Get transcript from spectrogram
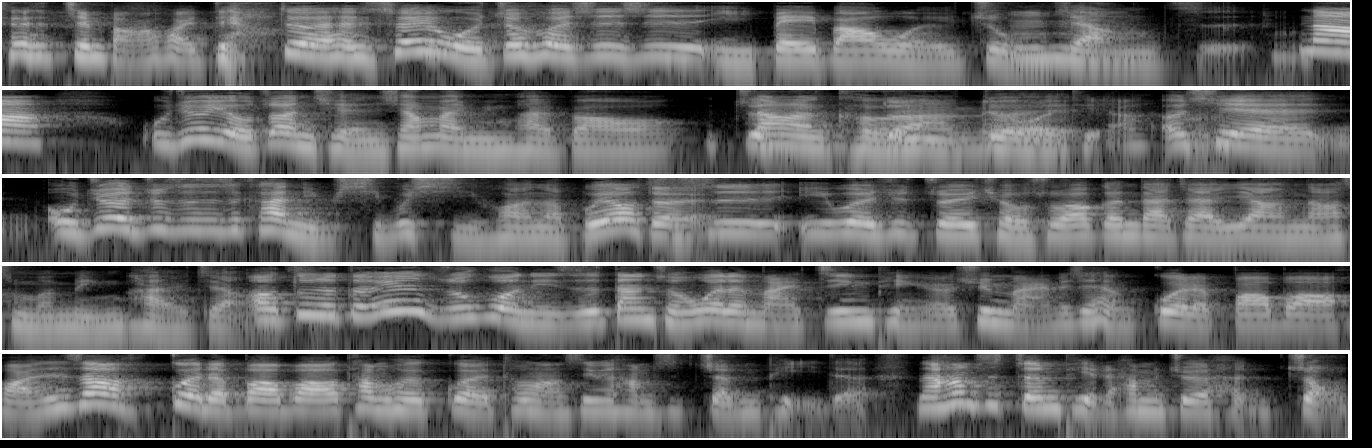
肩膀会坏掉。对，所以我就会是是以背包为主这样子。嗯、那我觉得有赚钱，想买名牌包当然可以，对，没问题啊。而且我觉得就是是看你喜不喜欢了，不要只是一味去追求说要跟大家一样拿什么名牌这样。哦，对对对，因为如果你只是单纯为了买精品而去买那些很贵的包包的话，你知道贵的包包他们会贵，通常是因为他们是真皮的，然后他们是真皮的，他们就会很重，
